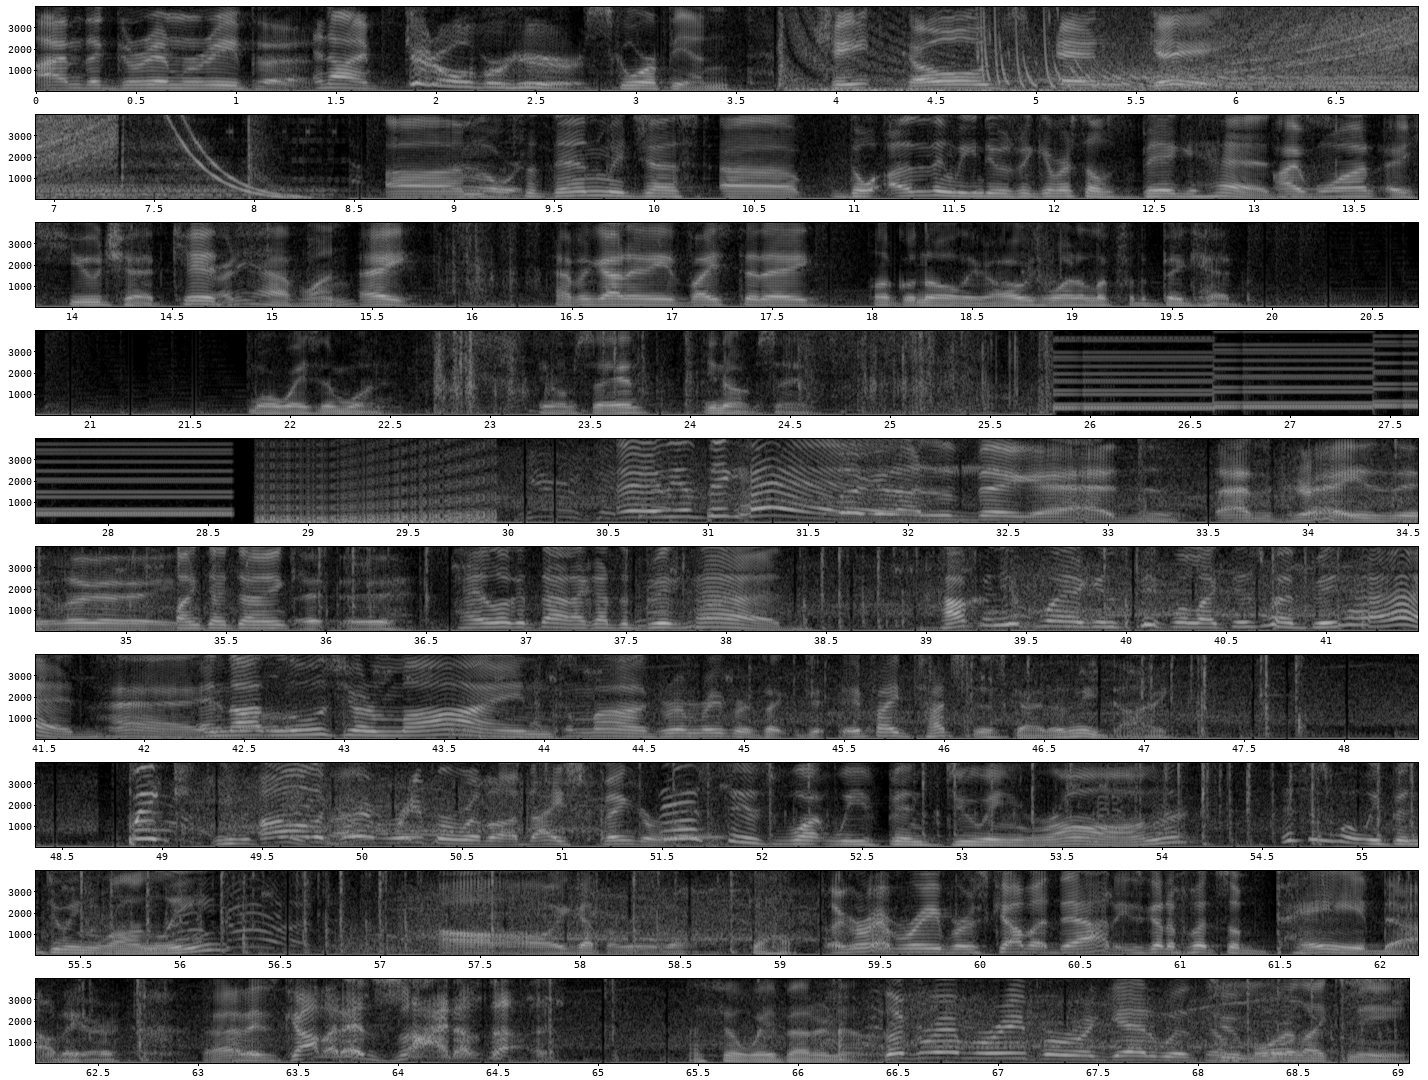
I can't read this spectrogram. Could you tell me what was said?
I'm the Grim Reaper. And I'm get over here, Scorpion. Cheat codes engaged. Um, so then we just uh, the other thing we can do is we give ourselves big heads. I want a huge head. Kids. already have one. Hey, haven't got any advice today? Uncle Noli, I always want to look for the big head. More ways than one. You know what I'm saying? You know what I'm saying. Hey, we have big heads. Look at us with big heads. That's crazy. Look at me. Dank, dank, dank. Uh, Hey, look at that! I got the big head. How can you play against people like this with big heads Hey, and not know. lose your mind? Come on, Grim Reaper. It's like, if I touch this guy, doesn't he die? Bink! You would Oh, the right? Grim Reaper with a nice finger roll. This is what we've been doing wrong. This is what we've been doing wrongly. Oh, he got the rebound. Go ahead. The Grim Reaper's coming down. He's going to put some pain down here. And he's coming inside of the. I feel way better now. The Grim Reaper again with two more like me.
